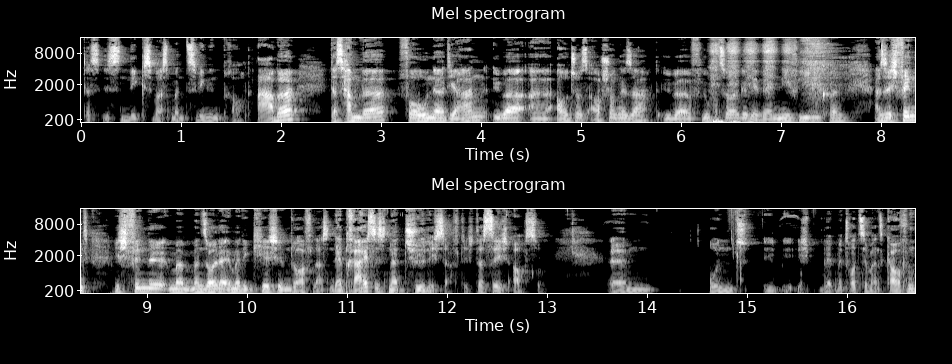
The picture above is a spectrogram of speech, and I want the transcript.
Das ist nichts, was man zwingend braucht. Aber das haben wir vor 100 Jahren über äh, Autos auch schon gesagt, über Flugzeuge. Wir werden nie fliegen können. Also ich finde, ich finde, man, man soll da immer die Kirche im Dorf lassen. Der Preis ist natürlich saftig, das sehe ich auch so. Ähm, und ich, werde mir trotzdem eins kaufen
